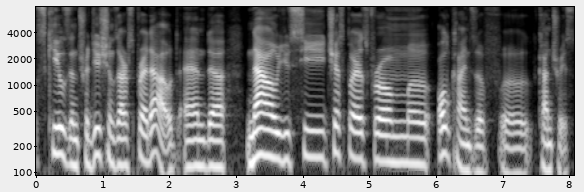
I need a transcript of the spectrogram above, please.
skills and traditions are spread out, and uh, now you see chess players from uh, all kinds of uh, countries.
